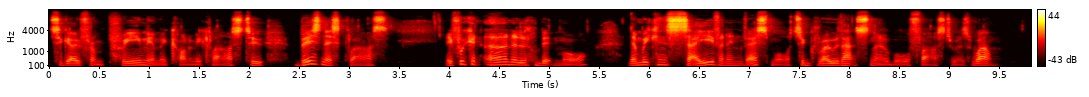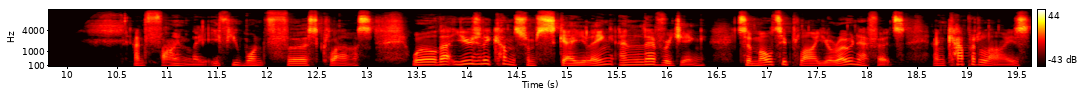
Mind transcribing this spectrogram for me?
to go from premium economy class to business class, if we can earn a little bit more, then we can save and invest more to grow that snowball faster as well. And finally, if you want first class, well, that usually comes from scaling and leveraging to multiply your own efforts and capitalize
